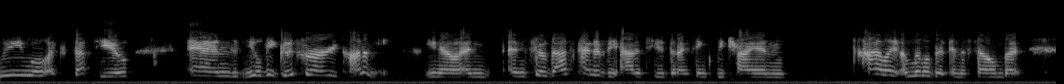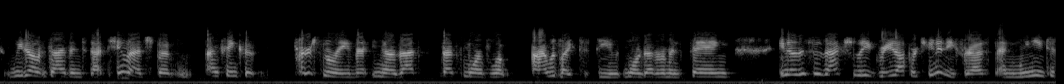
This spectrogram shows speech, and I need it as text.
we will accept you and you'll be good for our economy. You know, and, and so that's kind of the attitude that I think we try and highlight a little bit in the film, but we don't dive into that too much. But I think that personally that, you know, that's, that's more of what I would like to see with more government saying, you know, this is actually a great opportunity for us and we need to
